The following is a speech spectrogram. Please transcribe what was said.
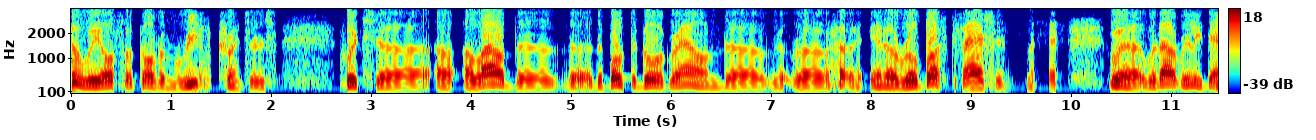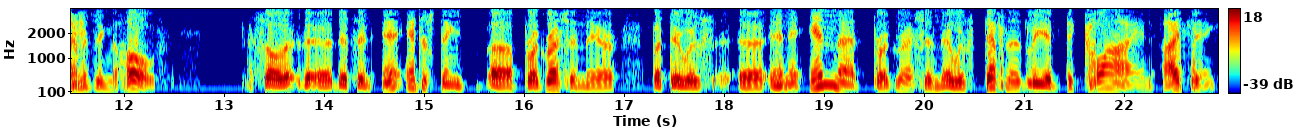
we also called them reef trenchers, which uh, allowed the, the the boat to go aground uh, uh, in a robust fashion without really damaging the hulls. So it's an interesting uh, progression there but there was uh, in in that progression there was definitely a decline i think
